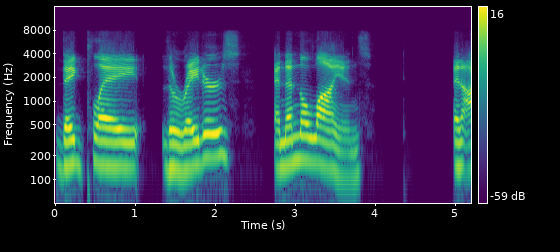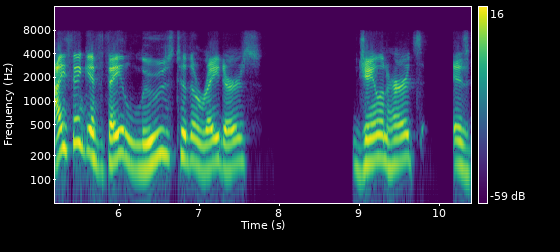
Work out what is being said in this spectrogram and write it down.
they play the Raiders and then the Lions. And I think if they lose to the Raiders, Jalen Hurts is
